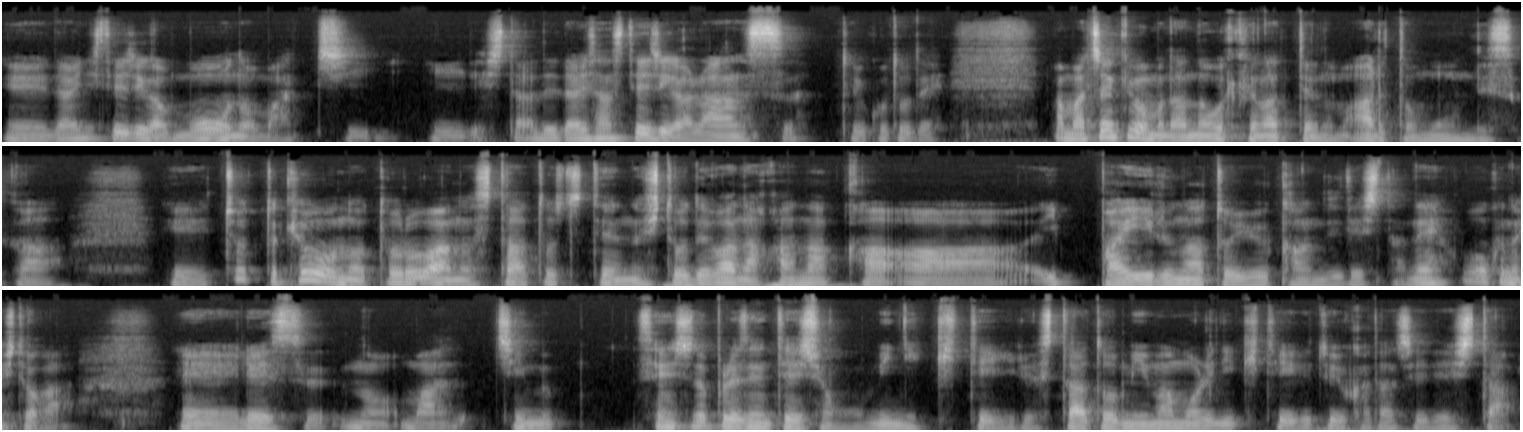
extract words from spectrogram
えー、第2ステージがモーの街でした。で、第3ステージがランスということで、まあ、街の規模もだんだん大きくなってるのもあると思うんですが、えー、ちょっと今日のトロワのスタート地点の人ではなかなかいっぱいいるなという感じでしたね。多くの人が、えー、レースの、まあ、チーム、選手のプレゼンテーションを見に来ている、スタートを見守りに来ているという形でした。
